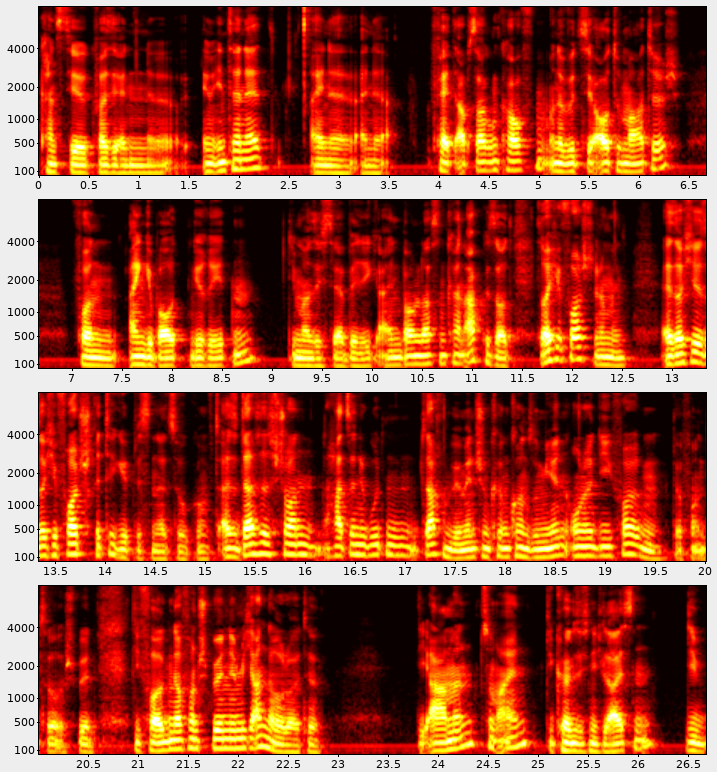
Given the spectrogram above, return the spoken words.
kannst dir quasi eine, im Internet eine, eine Fettabsaugung kaufen und dann wird sie automatisch von eingebauten Geräten die man sich sehr billig einbauen lassen kann, abgesaut. Solche Vorstellungen, äh, solche, solche Fortschritte gibt es in der Zukunft. Also das ist schon, hat seine guten Sachen. Wir Menschen können konsumieren, ohne die Folgen davon zu spüren. Die Folgen davon spüren nämlich andere Leute. Die Armen zum einen, die können sich nicht leisten. Die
